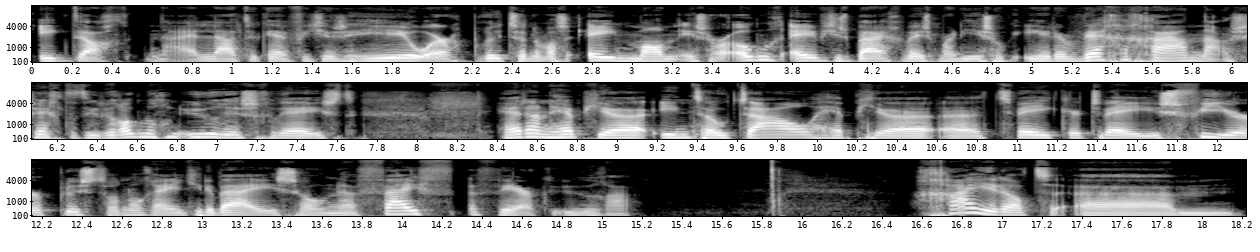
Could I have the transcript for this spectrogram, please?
ik dacht, nou, laat ik eventjes heel erg brutsen. Er was één man, is er ook nog eventjes bij geweest, maar die is ook eerder weggegaan. Nou, zeg dat hij er ook nog een uur is geweest. He, dan heb je in totaal heb je uh, twee keer twee is vier, plus er nog eentje erbij is zo'n uh, vijf werkuren. Ga je dat um,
